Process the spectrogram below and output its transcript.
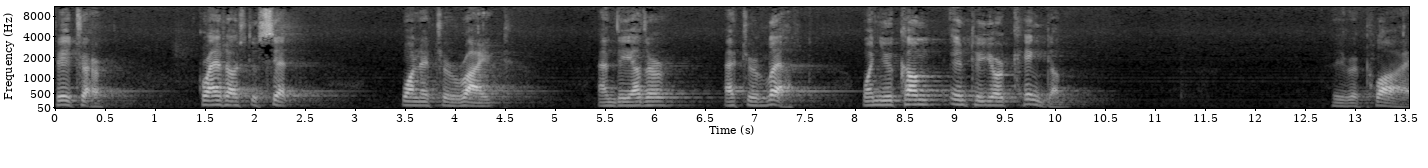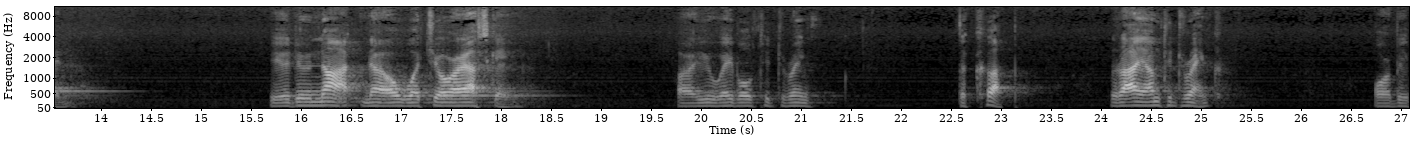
Teacher, grant us to sit one at your right and the other at your left when you come into your kingdom. He replied, You do not know what you're asking. Are you able to drink the cup that I am to drink or be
